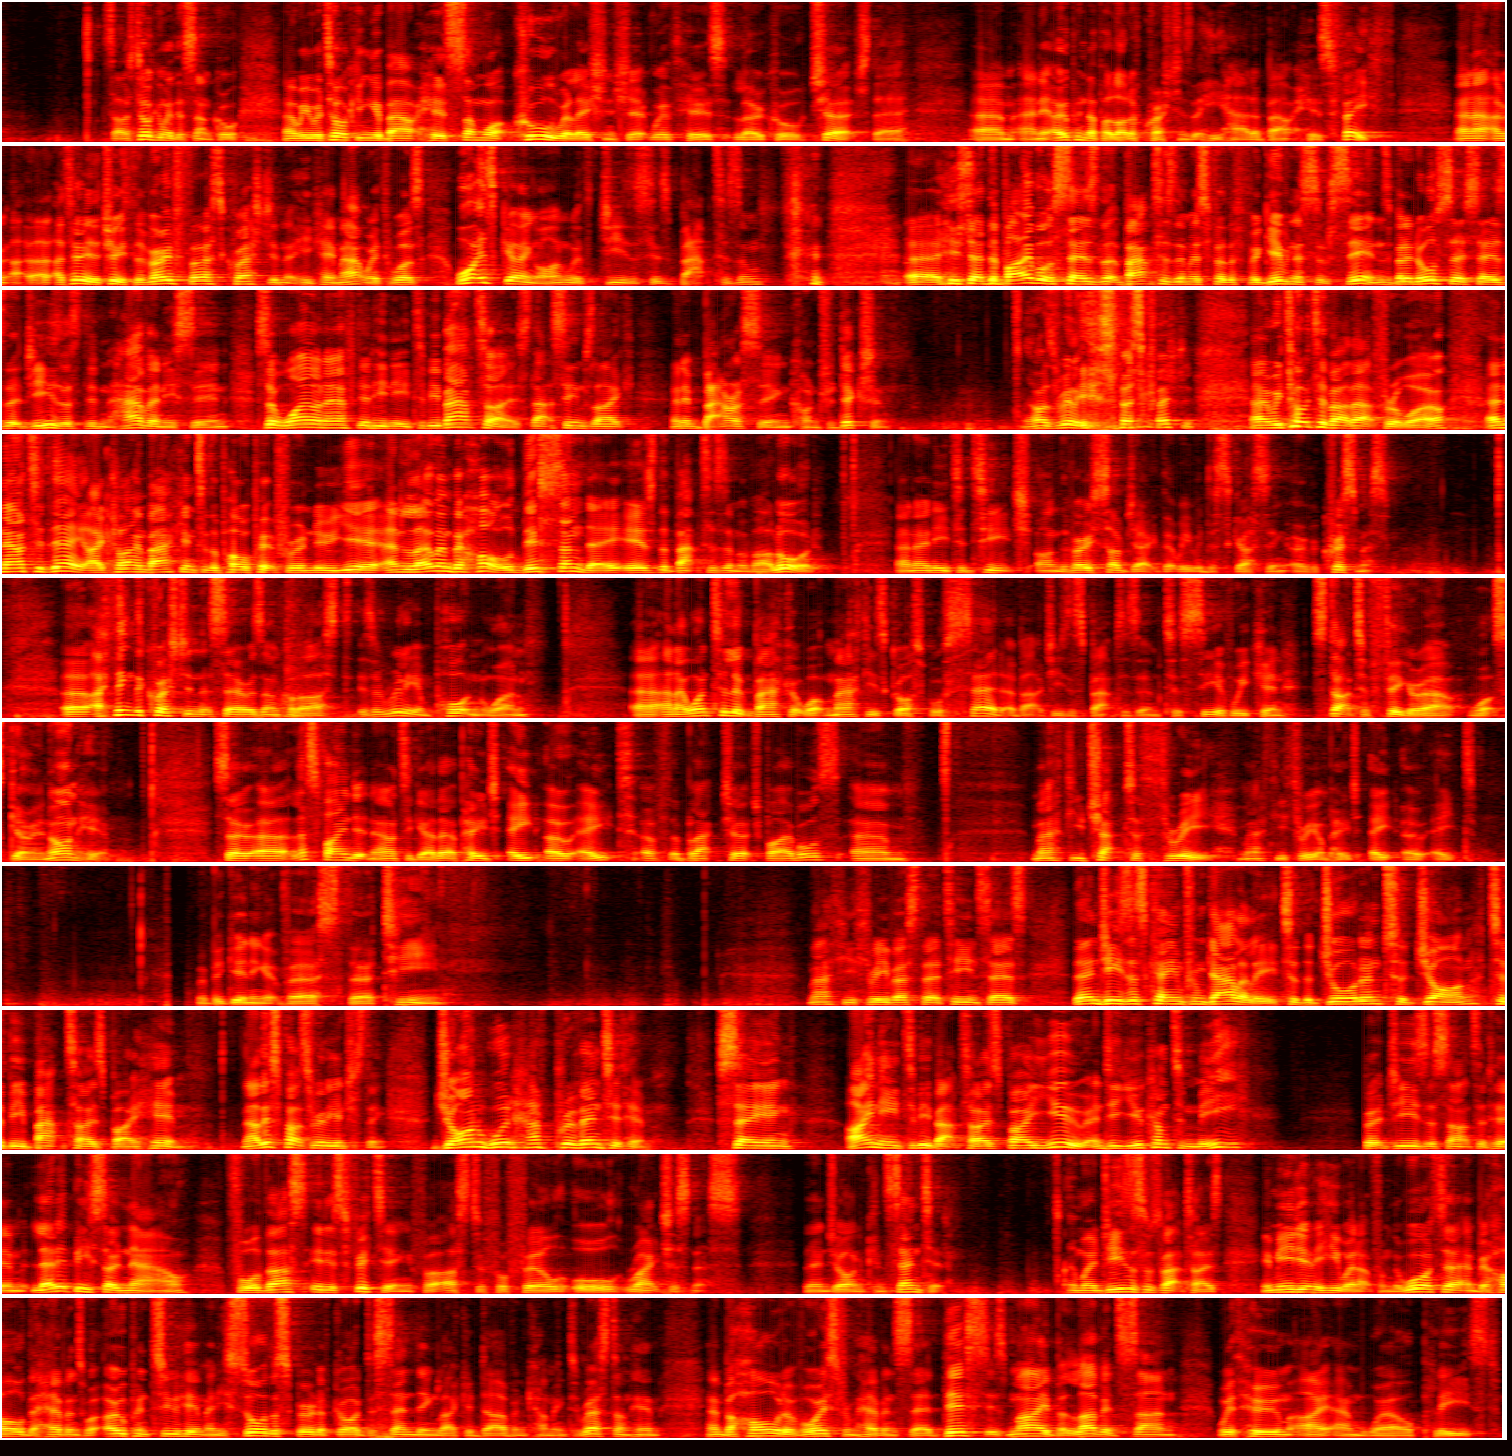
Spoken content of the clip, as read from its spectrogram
So I was talking with this uncle, and we were talking about his somewhat cool relationship with his local church there. Um, and it opened up a lot of questions that he had about his faith. And I, I, I, tell you the truth, the very first question that he came out with was, What is going on with Jesus' baptism? uh, he said, The Bible says that baptism is for the forgiveness of sins, but it also says that Jesus didn't have any sin. So why on earth did he need to be baptized? That seems like an embarrassing contradiction. That was really his first question. And we talked about that for a while. And now today I climb back into the pulpit for a new year. And lo and behold, this Sunday is the baptism of our Lord and I need to teach on the very subject that we were discussing over Christmas. Uh, I think the question that Sarah's uncle asked is a really important one. Uh, and I want to look back at what Matthew's gospel said about Jesus' baptism to see if we can start to figure out what's going on here. So uh, let's find it now together, page 808 of the Black Church Bibles. Um, Matthew chapter 3. Matthew 3 on page 808. We're beginning at verse 13. Matthew 3, verse 13 says, Then Jesus came from Galilee to the Jordan to John to be baptized by him. Now, this part's really interesting. John would have prevented him, saying, I need to be baptized by you, and do you come to me? But Jesus answered him, Let it be so now, for thus it is fitting for us to fulfill all righteousness. Then John consented. And when Jesus was baptized, immediately he went up from the water, and behold, the heavens were opened to him, and he saw the Spirit of God descending like a dove and coming to rest on him. And behold, a voice from heaven said, This is my beloved Son, with whom I am well pleased.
